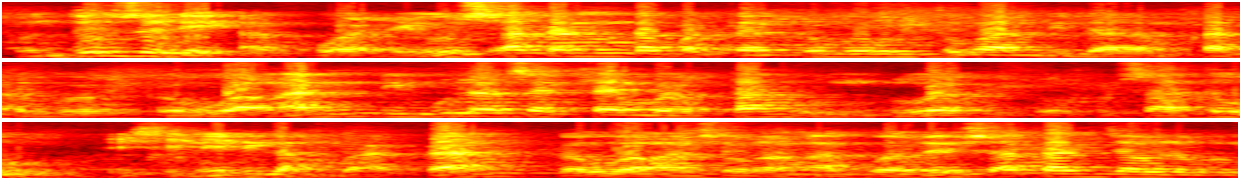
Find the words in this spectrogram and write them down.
Untuk zodiak Aquarius akan mendapatkan keberuntungan di dalam kategori keuangan di bulan September tahun 2021. Di sini digambarkan keuangan seorang Aquarius akan jauh lebih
